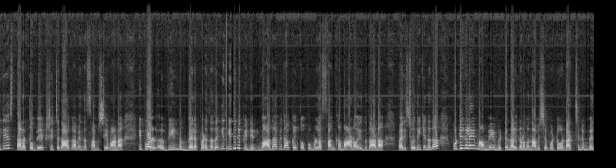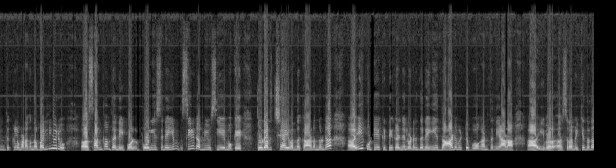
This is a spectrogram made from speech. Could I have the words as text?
ഇതേ സ്ഥലത്ത് ഉപേക്ഷിച്ചതാകാം എന്ന സംശയമാണ് ഇപ്പോൾ വീണ്ടും ബലപ്പെടുന്നത്. ഇത് ഇതിന് പിന്നിൽ മാതാപിതാക്കൾക്കൊപ്പമുള്ള സംഘമാണോ എന്നതാണ് പരിശോധിക്കുന്നത്. കുട്ടികളെയും അമ്മയും വിട്ടു നൽകണമെന്ന് ആവശ്യപ്പെട്ടുകൊണ്ട് അച്ഛനും ബന്ധുക്കളും അടങ്ങുന്ന വലിയൊരു സംഘം തന്നെ ഇപ്പോൾ പോലീസിനെയും സി ഡബ്ല്യു സിയെയും ഒക്കെ തുടർച്ചയായി വന്ന് കാണുന്നുണ്ട്. ഈ കുട്ടിയെ കിട്ടിക്കഴിഞ്ഞാൽ ഉടൻ തന്നെ ഈ നാട് വിട്ടു പോകാൻ തന്നെയാണ് ഇവർ ശ്രമിക്കുന്നത്.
